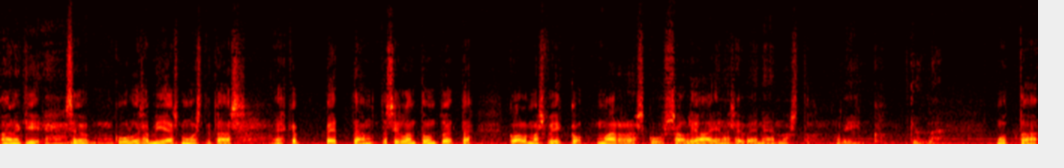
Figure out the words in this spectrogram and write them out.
ainakin se kuuluisa miesmuisti taas ehkä pettää, mutta silloin tuntui, että kolmas viikko marraskuussa oli aina se veneennosto viikko. Kyllä. Mutta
